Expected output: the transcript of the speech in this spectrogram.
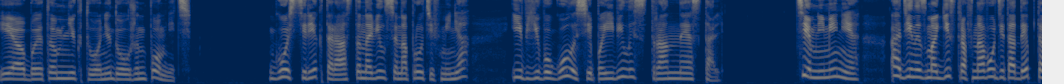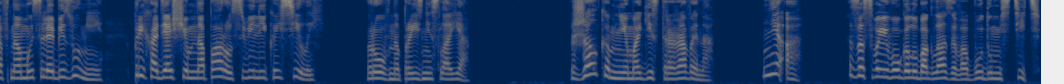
«И об этом никто не должен помнить». Гость ректора остановился напротив меня, и в его голосе появилась странная сталь. Тем не менее, один из магистров наводит адептов на мысль о безумии, приходящем на пару с великой силой», — ровно произнесла я. Жалко мне магистра Равена? Не-а. За своего голубоглазого буду мстить.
